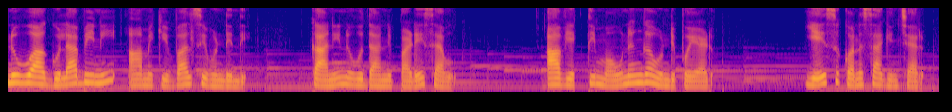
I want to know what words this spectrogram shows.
నువ్వు ఆ గులాబీని ఆమెకివ్వాల్సి ఉండింది. కాని నువ్వు దాన్ని పడేశావు. ఆ వ్యక్తి మౌనంగా ఉండిపోయాడు. యేసు కొనసాగించారు.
